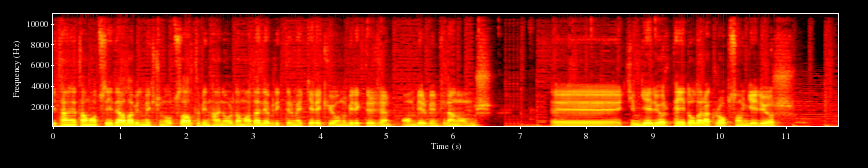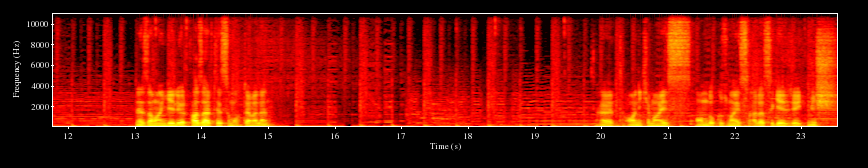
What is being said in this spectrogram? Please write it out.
Bir tane tam 37 alabilmek için 36 bin hani orada madalya biriktirmek gerekiyor. Onu biriktireceğim. 11 bin falan olmuş. Ee, kim geliyor? Paid olarak Robson geliyor. Ne zaman geliyor? Pazartesi muhtemelen. Evet 12 Mayıs 19 Mayıs arası gelecekmiş.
